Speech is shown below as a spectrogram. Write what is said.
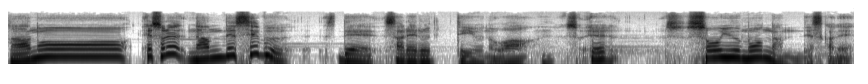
あのー、えそれなんでセブでされるっていうのは、えそういうもんなんですかね？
